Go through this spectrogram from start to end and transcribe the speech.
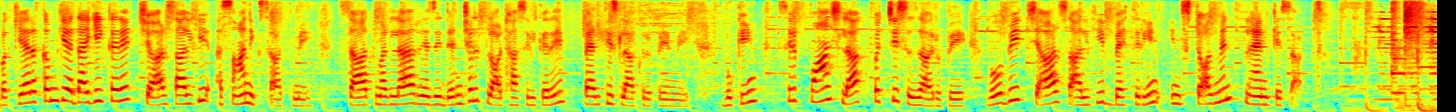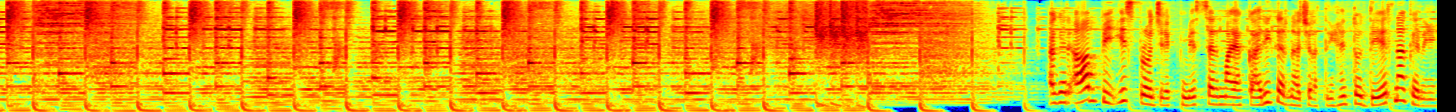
बकिया रकम की अदायगी करें चार साल की आसान एक साथ में। सात मरला रेजिडेंशियल प्लॉट हासिल करें पैंतीस लाख रुपए में। बुकिंग सिर्फ़ पाँच लाख पच्चीस हज़ार रुपये वो भी चार साल की बेहतरीन इंस्टॉलमेंट प्लान के साथ। अगर आप भी इस प्रोजेक्ट में सरमाकारी करना चाहते हैं तो देर ना करें,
